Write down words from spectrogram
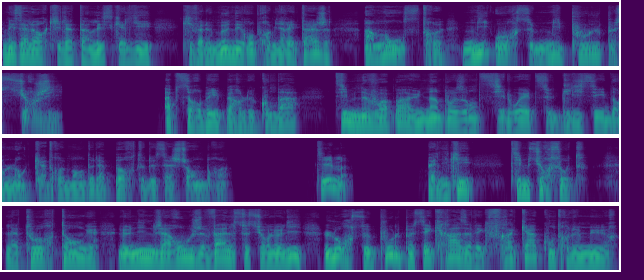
Mais alors qu'il atteint l'escalier qui va le mener au premier étage, un monstre mi-ours, mi-poulpe surgit. Absorbé par le combat, Tim ne voit pas une imposante silhouette se glisser dans l'encadrement de la porte de sa chambre. Tim Paniqué, Tim sursaute. La tour tangue, le ninja rouge valse sur le lit, l'ours poulpe s'écrase avec fracas contre le mur.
